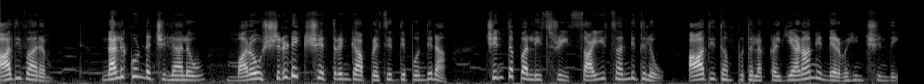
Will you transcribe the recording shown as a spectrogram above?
ఆదివారం నల్గొండ జిల్లాలో మరో షిరిడి క్షేత్రంగా ప్రసిద్ధి పొందిన చింతపల్లి శ్రీ సాయి సన్నిధిలో ఆది దంపతుల కళ్యాణాన్ని నిర్వహించింది.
